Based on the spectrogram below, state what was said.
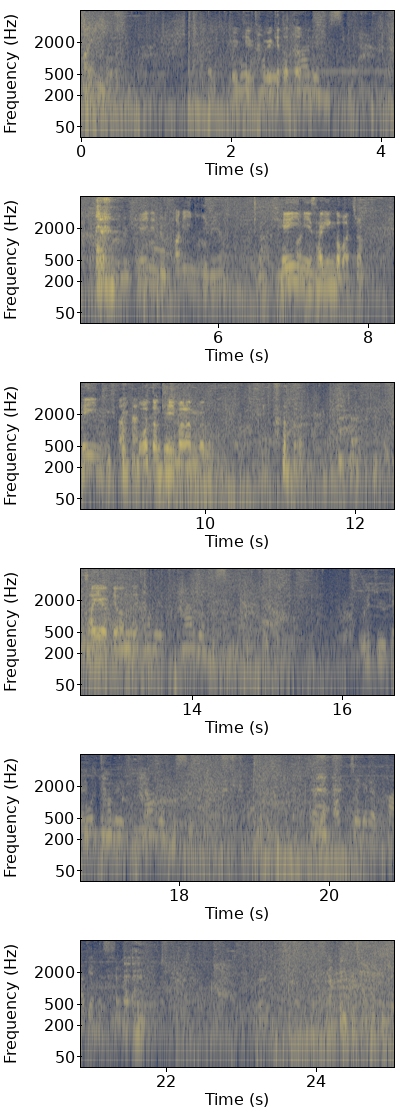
상인 거 같은데 왜 이렇게, 왜 이렇게 단단해? 요즘 케인이 좀 사기이긴 해요 케인이 사귄 거 맞죠? 케인, 뭐 어떤 케인 말하는 거죠? 사기 같긴 한데. 우리 팀 게임도 좀 업체계를 파괴했습니다. 시간품 그 잡을 텐데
